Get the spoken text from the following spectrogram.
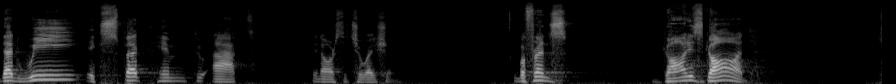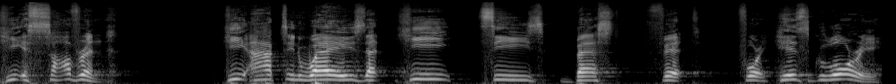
that we expect Him to act in our situation. But, friends, God is God, He is sovereign. He acts in ways that He sees best fit for His glory.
